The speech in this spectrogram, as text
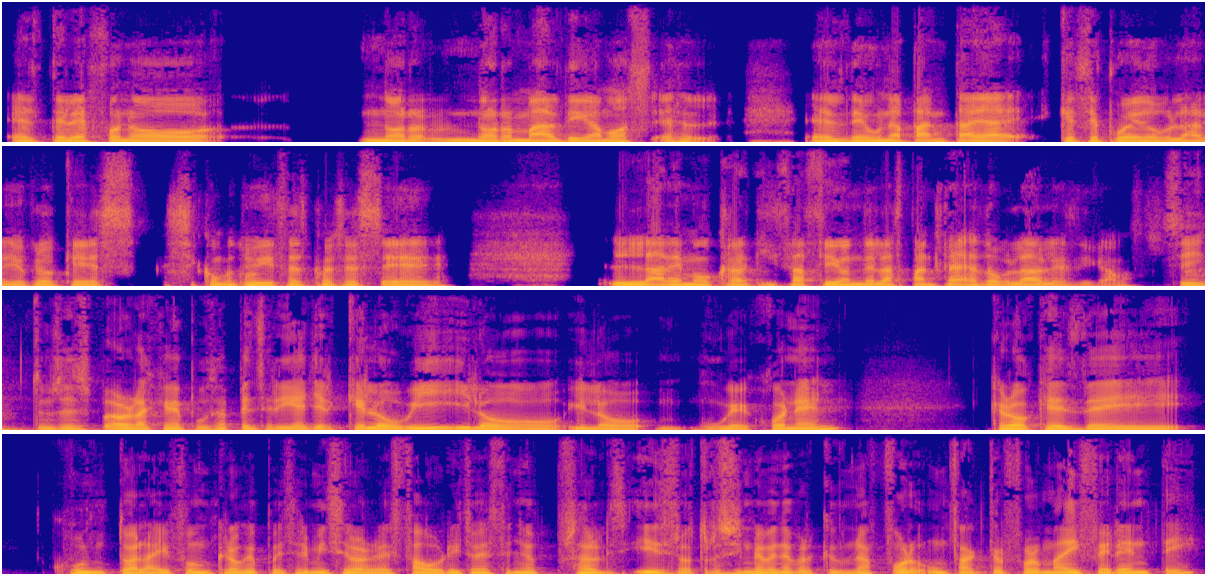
el teléfono normal, digamos, el, el, de una pantalla que se puede doblar. Yo creo que es, como tú dices, pues es eh, la democratización de las pantallas doblables, digamos. Sí, entonces ahora que me puse a pensar y ayer que lo vi y lo, y lo jugué con él, creo que es de, junto al iPhone, creo que puede ser mi celular favorito de este año. Pues, y es otro simplemente porque es una un factor forma diferente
